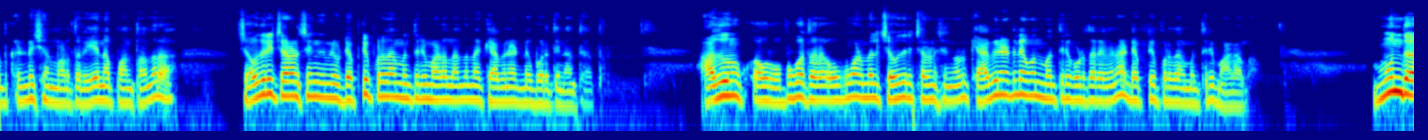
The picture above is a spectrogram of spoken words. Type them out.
ಒಂದು ಕಂಡೀಷನ್ ಮಾಡ್ತಾರೆ. ಏನಪ್ಪ ಅಂತಂದ್ರೆ ಚೌಧರಿ ಚರಣ್ ಸಿಂಗ್ ನೀವು ಡೆಪ್ಟಿ ಪ್ರಧಾನಮಂತ್ರಿ ಮಾಡಲ್ಲ ಅಂದ್ರೆ ನಾನು ಕ್ಯಾಬಿನೆಟ್ನಾಗ ಬರ್ತೀನಿ ಅಂತ ಹೇಳ್ತಾರೆ. ಅದು ಅವ್ರು ಒಪ್ಕೋತಾರೆ. ಒಪ್ಕೊಂಡ್ಮೇಲೆ ಚೌಧರಿ ಚರಣ್ ಸಿಂಗ್ ಅವರು ಕ್ಯಾಬಿನೆಟ್ನೇ ಒಂದು ಮಂತ್ರಿ ಕೊಡ್ತಾರೆ ವಿನ ಡೆಪ್ಟಿ ಪ್ರಧಾನಮಂತ್ರಿ ಮಾಡಲ್ಲ. ಮುಂದೆ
